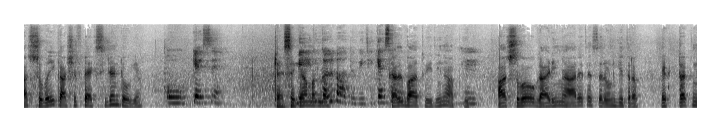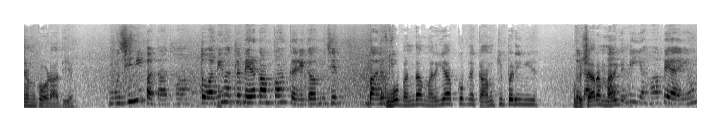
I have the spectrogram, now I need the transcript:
आज सुबह ही काशिफ का एक्सीडेंट हो गया। ओ कैसे? कैसे क्या तो मतलब? कल बात हुई थी कैसे? कल बात हुई थी ना आपकी। आज सुबह वो गाड़ी में आ रहे थे सलून की तरफ़। एक ट्रक ने उनको उड़ा दिया। मुझे नहीं पता था। तो अभी मतलब मेरा काम कौन करेगा? मुझे बालों वो बंदा मर गया आपको अपने काम की पड़ी हुई है। तो बेचारा मर गया। मैं यहाँ पे आई हूँ।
